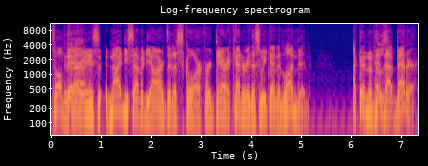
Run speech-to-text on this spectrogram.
12 Yeah. carries, 97 yards, and a score for Derrick Henry this weekend in London. I couldn't have hit that better.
